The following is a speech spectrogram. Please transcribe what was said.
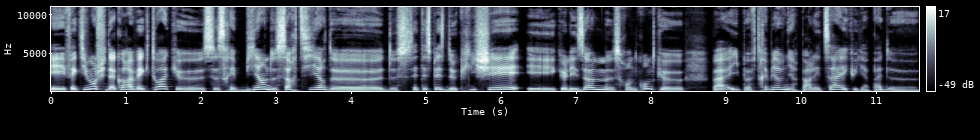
et effectivement, je suis d'accord avec toi que ce serait bien de sortir de, de cette espèce de cliché et que les hommes se rendent compte que bah, ils peuvent très bien venir parler de ça et qu'il n'y a pas de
